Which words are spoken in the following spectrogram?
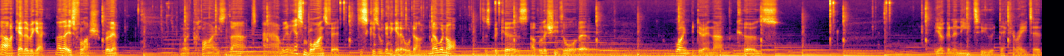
Oh, okay, there we go. No, that is flush. Brilliant. I'm going to close that. And we're going to get some blinds fit, just because we're going to get it all done. No, we're not. Just because I've literally thought of it. Won't be doing that because we are going to need to decorate it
